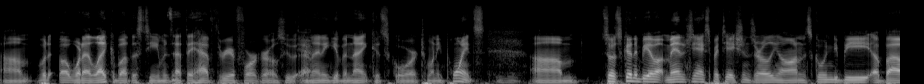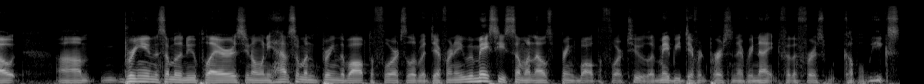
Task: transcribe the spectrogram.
Um, but uh, what I like about this team is that they have three or four girls who, on any given night, could score 20 points. Um, so it's going to be about managing expectations early on. It's going to be about um, bringing in some of the new players. You know, when you have someone bring the ball up the floor, it's a little bit different. And we may see someone else bring the ball up the floor too, like maybe a different person every night for the first couple weeks.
